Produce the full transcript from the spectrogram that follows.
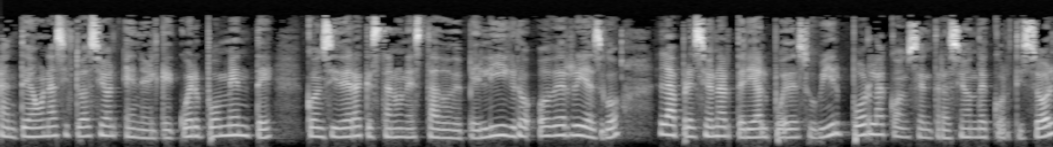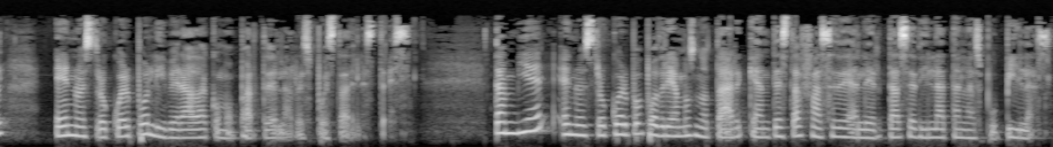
ante una situación en el que cuerpo-mente considera que está en un estado de peligro o de riesgo, la presión arterial puede subir por la concentración de cortisol en nuestro cuerpo liberada como parte de la respuesta del estrés. También en nuestro cuerpo podríamos notar que ante esta fase de alerta se dilatan las pupilas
